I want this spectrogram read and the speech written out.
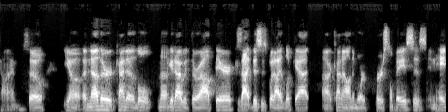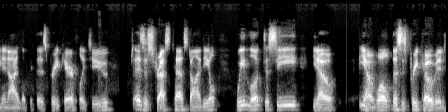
time. So you know another kind of little nugget I would throw out there because I this is what I look at uh, kind of on a more personal basis, and Hayden and I look at this pretty carefully too as a stress test on. We look to see you know you know well this is pre-COVID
